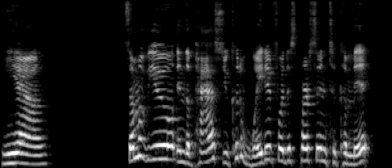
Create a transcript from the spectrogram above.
Yeah. Some of you in the past, you could have waited for this person to commit.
